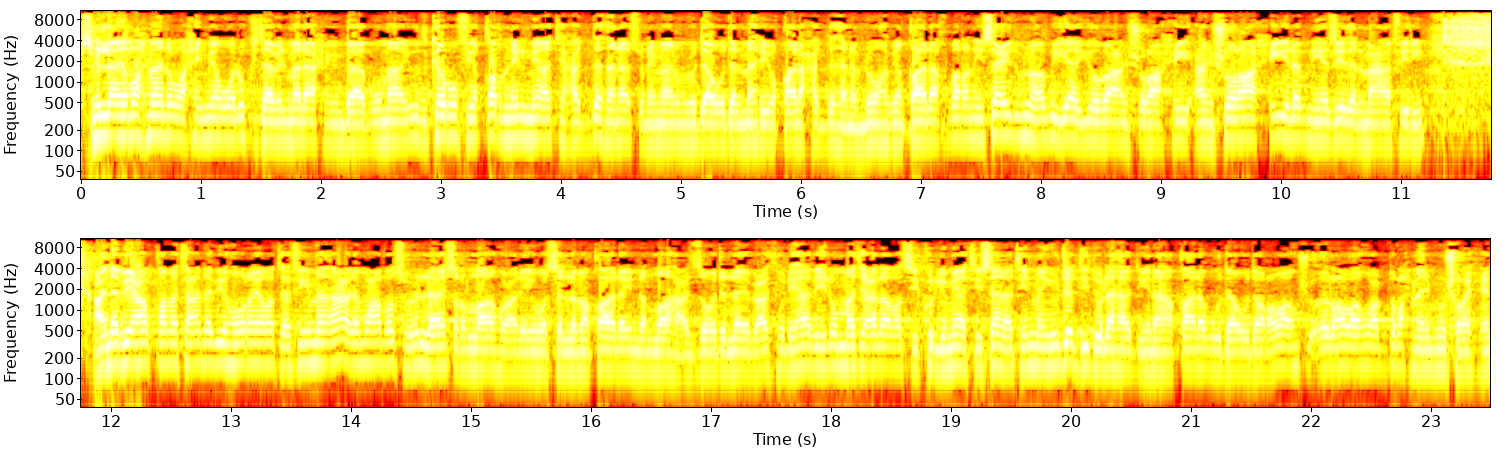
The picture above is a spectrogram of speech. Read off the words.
بسم الله الرحمن الرحيم. أول كتاب الملاحم باب ما يذكر في قرن المئة. حدثنا سليمان بن داود المهري قال حدثنا ابن وهب قال أخبرني سعيد بن أبي أيوب عن شراحي عن شراحيل بن يزيد المعافري. عن أبي علقمة عن أبي هريرة فيما أعلم عن رسول الله صلى الله عليه وسلم قال إن الله عز وجل يبعث لهذه الأمة على رأس كل مائة سنة من يجدد لها دينها. قال أبو داود رواه رواه عبد الرحمن بن شريح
